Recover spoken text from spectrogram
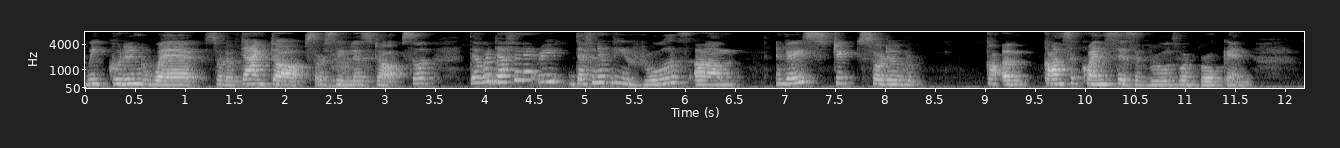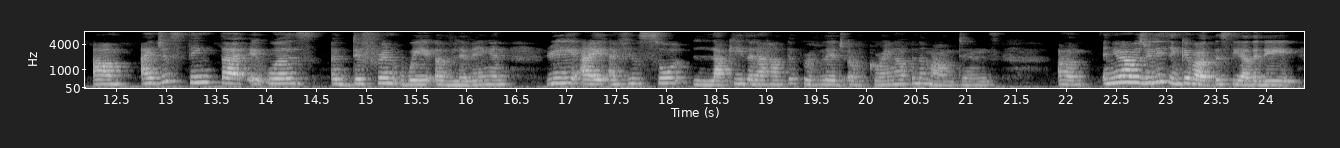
we couldn't wear sort of tank tops or mm-hmm. sleeveless mm. tops. So there were definitely definitely rules um, and very strict sort of um, consequences if rules were broken. Um, I just think that it was a different way of living, and really, I, I feel so lucky that I had the privilege of growing up in the mountains. Um, and you know, I was really thinking about this the other day.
